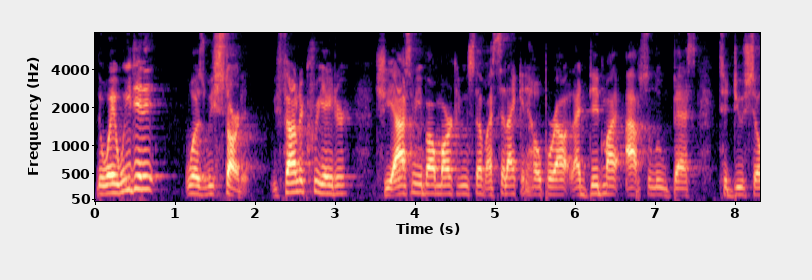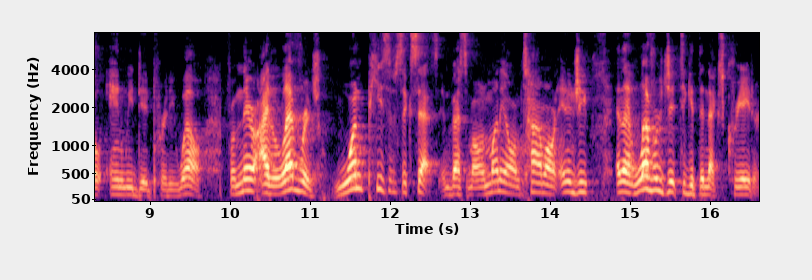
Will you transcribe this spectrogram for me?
I, the way we did it was we started. We found a creator. She asked me about marketing stuff. I said I could help her out, and I did my absolute best to do so, and we did pretty well. From there, I leveraged one piece of success, invested my own money, my own time, my own energy, and then leveraged it to get the next creator.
